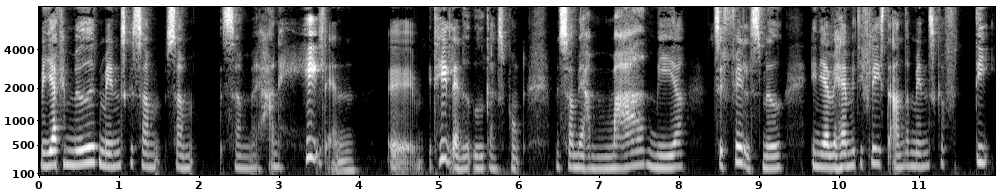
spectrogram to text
Men jeg kan møde et menneske, som, som, som har en helt anden, øh, et helt andet udgangspunkt, men som jeg har meget mere til fælles med, end jeg vil have med de fleste andre mennesker, fordi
